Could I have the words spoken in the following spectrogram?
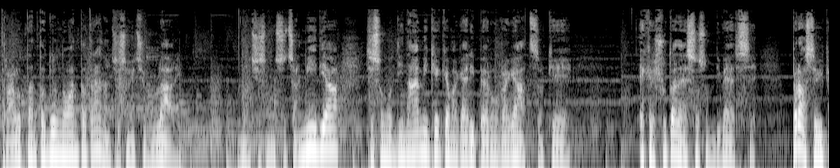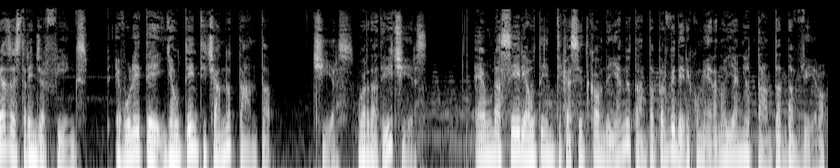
tra l'82 e il 93 non ci sono i cellulari non ci sono social media ci sono dinamiche che magari per un ragazzo che è cresciuto adesso sono diverse. Però se vi piace Stranger Things e volete gli autentici anni 80 Cheers. Guardatevi Cheers. È una serie autentica sitcom degli anni 80 per vedere come erano gli anni 80 davvero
